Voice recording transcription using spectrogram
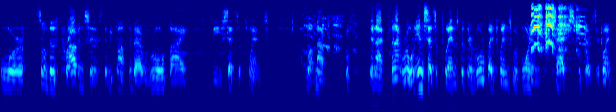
for some of those provinces that we talked about ruled by the sets of twins. Uh, well, not they're not they're not ruled in sets of twins, but they're ruled by twins who were born in sets because they're twins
